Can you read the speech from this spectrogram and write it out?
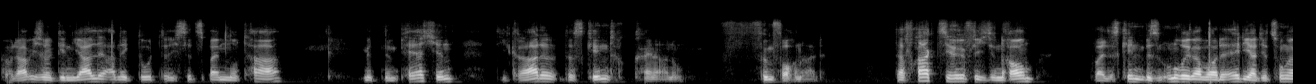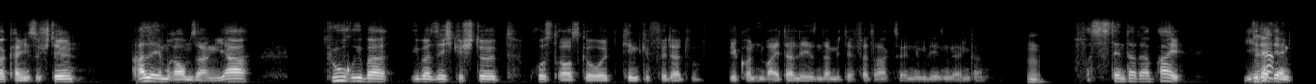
Aber da habe ich eine geniale Anekdote. Ich sitze beim Notar mit einem Pärchen, die gerade das Kind, keine Ahnung, fünf Wochen alt. Da fragt sie höflich den Raum, weil das Kind ein bisschen unruhiger wurde, ey, die hat jetzt Hunger, kann ich so stillen? Alle im Raum sagen ja, Tuch über, über sich gestülpt, Brust rausgeholt, Kind gefüttert. Wir konnten weiterlesen, damit der Vertrag zu Ende gelesen werden kann. Hm. Was ist denn da dabei? Jeder, ja. der ein,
